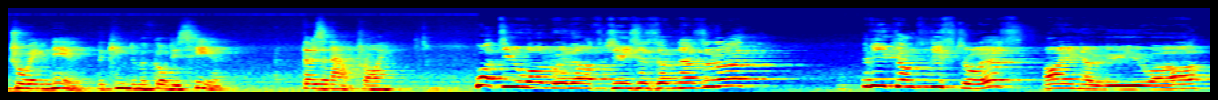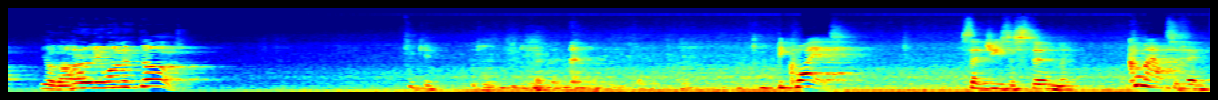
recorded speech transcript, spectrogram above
drawing near, the kingdom of God is here, there's an outcry. What do you want with us, Jesus of Nazareth? Have you come to destroy us? I know who you are. You're the Holy One of God. Thank you. Be quiet, said Jesus sternly. Come out of him.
